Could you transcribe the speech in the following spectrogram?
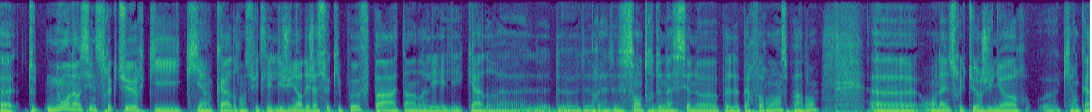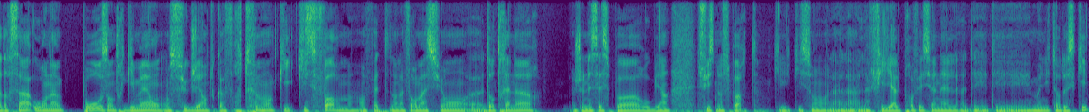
Euh, nous, on a aussi une structure qui, encadre ensuite les, juniors, déjà ceux qui peuvent pas atteindre les, cadres euh, de, centres de de performance, pardon. Euh, on a une structure junior qui encadre ça, où on impose entre guillemets, on, suggère en tout cas fortement qui, qui se forment en fait dans la formation d'entraîneurs Jeunesse et Sport ou bien Suisse No Sport, qui, sont la, la, filiale professionnelle des, des, moniteurs de ski,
